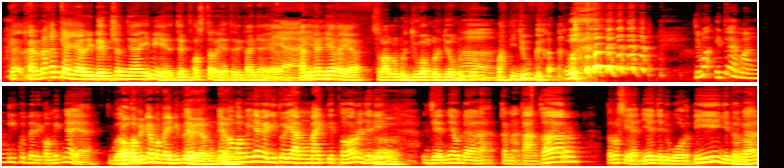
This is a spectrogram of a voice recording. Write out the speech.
Ka- karena kan kayak redemptionnya ini ya Jane Foster ya ceritanya ya Iya, kan iya. kan dia kayak selalu berjuang berjuang berjuang Ah. mati juga Cuma itu emang ngikut dari komiknya ya. Gua oh komiknya emang kayak gitu ya yang emang yang komiknya kayak gitu yang Mighty Thor jadi Heeh. Jane-nya udah kena kanker terus ya dia jadi worthy gitu Hmm. kan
